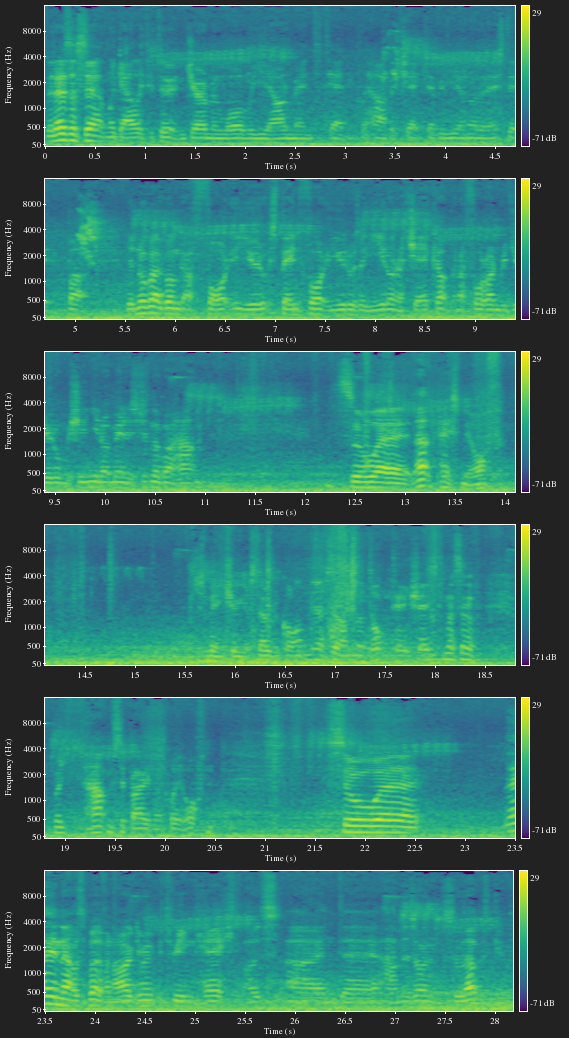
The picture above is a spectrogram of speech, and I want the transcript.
There is a certain legality to it in German law where you are meant to technically have it checked every year and all the rest of it. But you're not going to go and get a 40 euro, spend 40 euros a year on a checkup and a 400 euro machine, you know what I mean? It's just not going to happen. So uh, that pissed me off. Just making sure you're still recording this so I'm not talking to shit to myself, which happens surprisingly quite often. So uh, then that was a bit of an argument between Hecht, us and uh, Amazon, so that was good.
